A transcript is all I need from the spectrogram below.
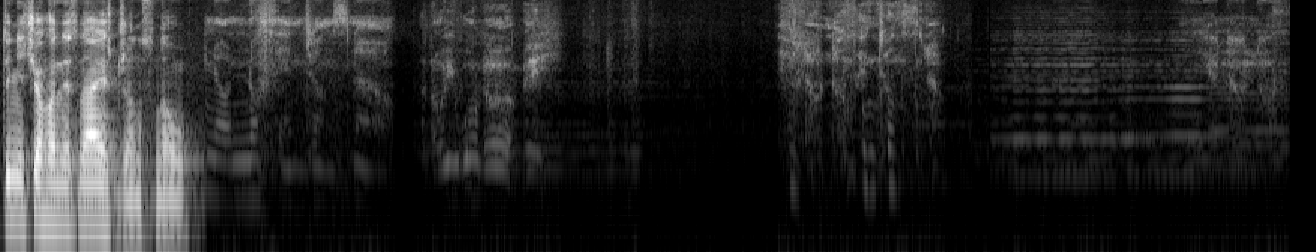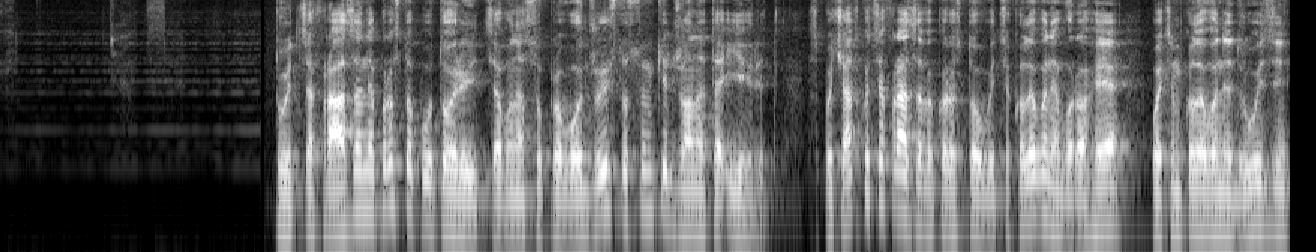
Ти нічого не знаєш, Джон Сноу. Тут ця фраза не просто повторюється, вона супроводжує стосунки Джона та Ігріт. Спочатку ця фраза використовується, коли вони вороги, потім коли вони друзі,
